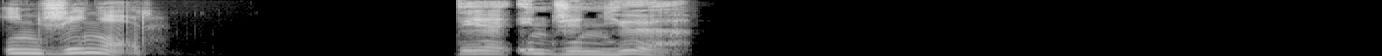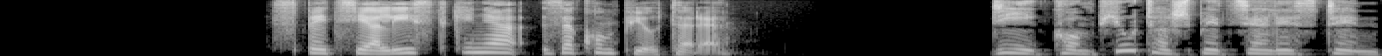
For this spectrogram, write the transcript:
Inženjer, Der Ingenieur. specijalistkinja za kompjutere, Die Computerspezialistin.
